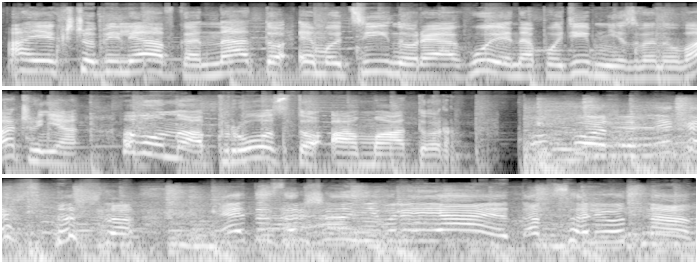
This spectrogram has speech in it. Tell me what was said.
А якщо білявка надто емоційно реагує на подібні звинувачення, вона просто аматор. Боже, мне кажется, что это совершенно не влияет абсолютно.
